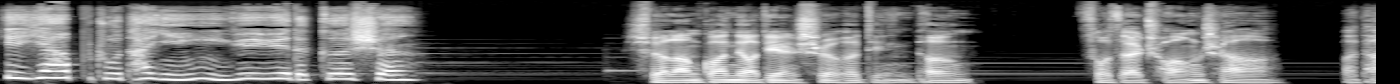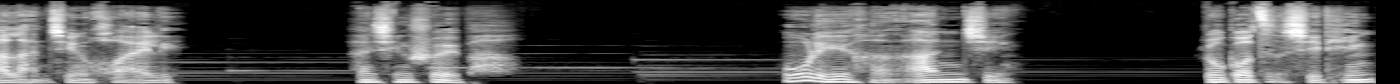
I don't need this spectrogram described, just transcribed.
也压不住他隐隐约约的歌声。雪狼关掉电视和顶灯，坐在床上，把他揽进怀里，安心睡吧。屋里很安静，如果仔细听，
